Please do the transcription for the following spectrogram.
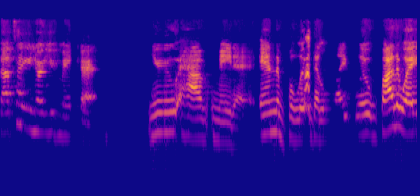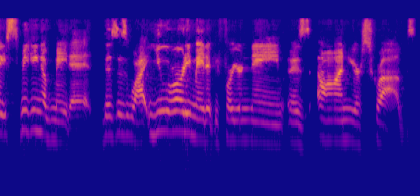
That's how you know you've made it. You have made it. And the blue, the light blue. By the way, speaking of made it, this is why you already made it before your name is on your scrubs.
